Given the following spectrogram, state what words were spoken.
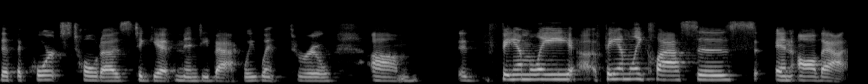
that the courts told us to get Mindy back. We went through um, family uh, family classes and all that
